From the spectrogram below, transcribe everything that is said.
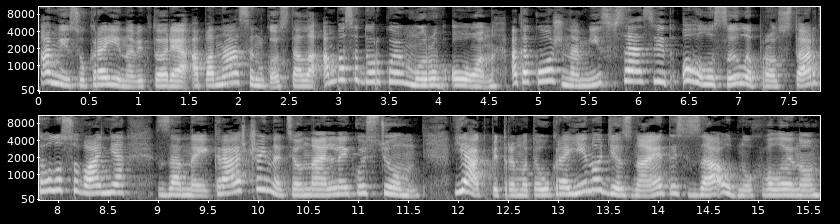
А міс Україна Вікторія Апанасенко стала амбасадоркою миру в ООН. А також на міс Всесвіт оголосили про старт голосування за найкращий національний костюм. Як підтримати Україну, дізнаєтесь за одну хвилину.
